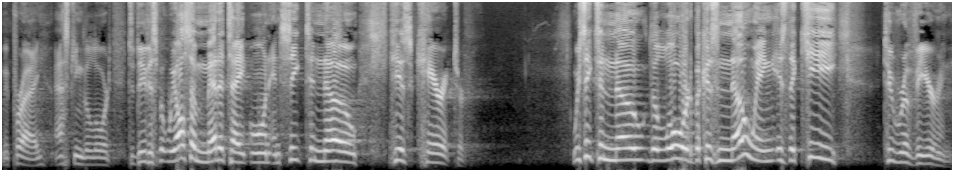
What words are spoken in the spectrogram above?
We pray, asking the Lord to do this, but we also meditate on and seek to know His character. We seek to know the Lord because knowing is the key to revering.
